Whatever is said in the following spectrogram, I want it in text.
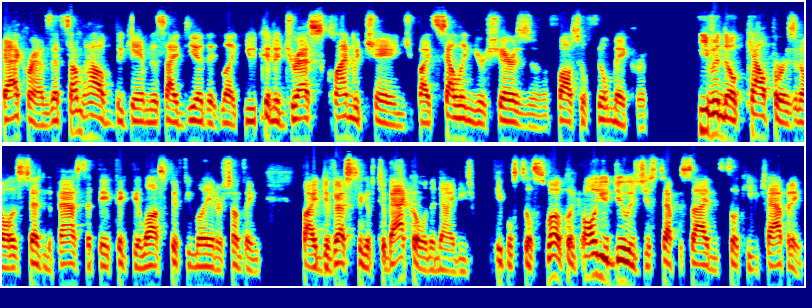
backgrounds that somehow became this idea that like you can address climate change by selling your shares of a fossil fuel maker even though CalPERS and all has said in the past that they think they lost 50 million or something by divesting of tobacco in the 90s, people still smoke. Like all you do is just step aside and still keeps happening.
